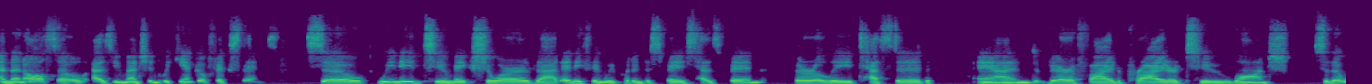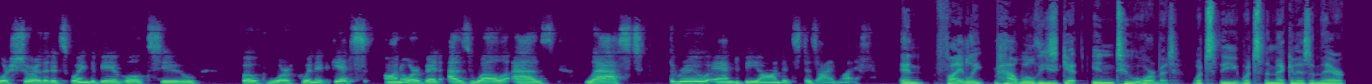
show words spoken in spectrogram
And then also, as you mentioned, we can't go fix things. So we need to make sure that anything we put into space has been thoroughly tested and verified prior to launch so that we're sure that it's going to be able to both work when it gets on orbit as well as last through and beyond its design life. And finally, how will these get into orbit? What's the what's the mechanism there?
